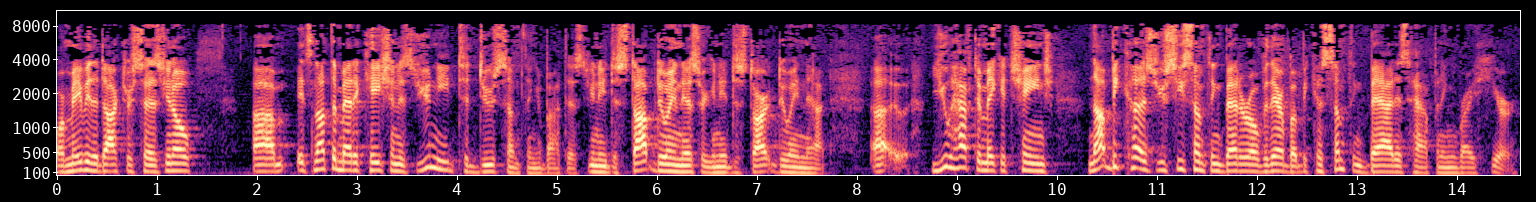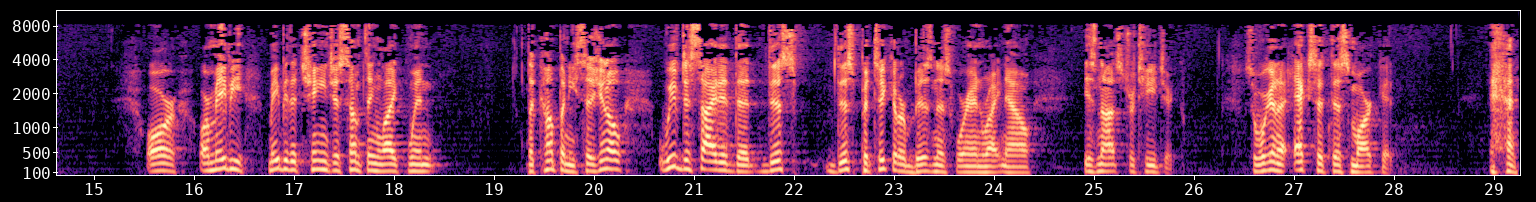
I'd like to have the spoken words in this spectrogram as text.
Or maybe the doctor says, you know, um, it's not the medication, it's you need to do something about this. You need to stop doing this or you need to start doing that. Uh, you have to make a change not because you see something better over there, but because something bad is happening right here. Or, or maybe, maybe the change is something like when the company says, you know, we've decided that this, this particular business we're in right now is not strategic. So we're going to exit this market. And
